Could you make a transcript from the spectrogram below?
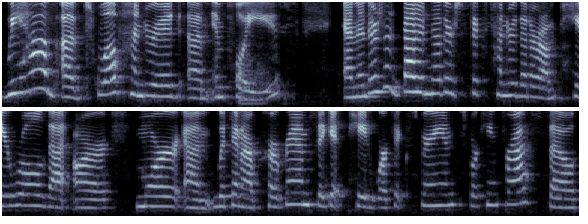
We have uh, 1,200 um, employees. And then there's about another 600 that are on payroll that are more um, within our programs. They get paid work experience working for us. So,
